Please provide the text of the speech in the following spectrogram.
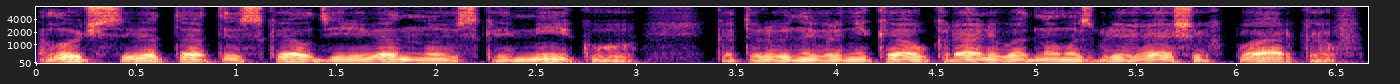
Луч света отыскал деревянную скамейку, которую наверняка украли в одном из ближайших парков,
